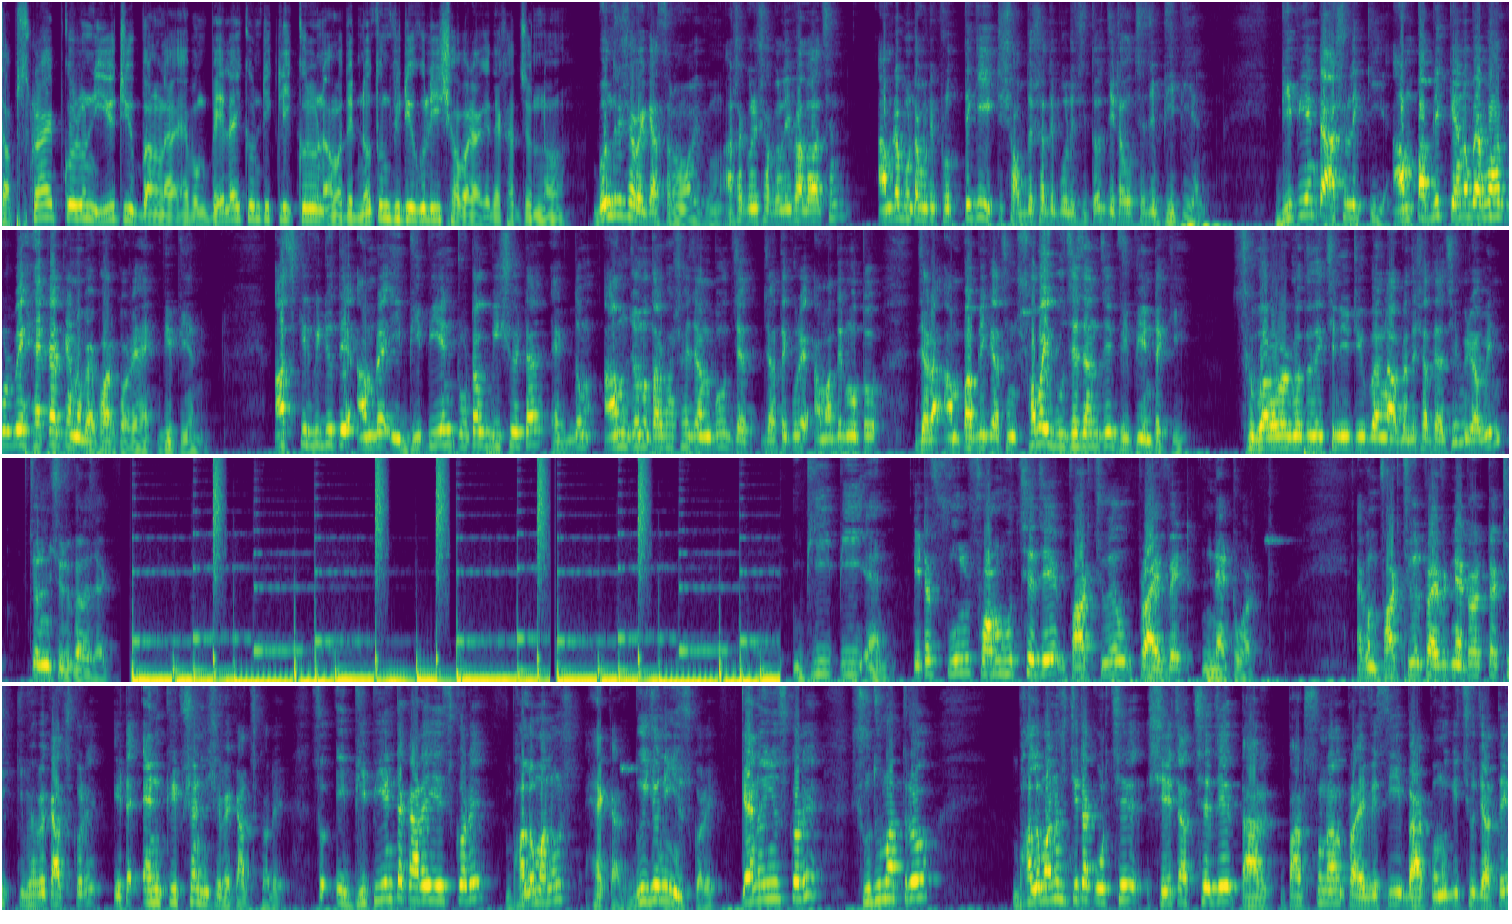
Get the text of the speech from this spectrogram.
Subscribe করুন YouTube Bangla এবং bell আইকনটি ক্লিক করুন আমাদের নতুন ভিডিওগুলি সবার আগে দেখার জন্য। বন্ধুরা, সবাইকে আসসালামু আলাইকুম। আশা করি সকলেই ভালো আছেন। আমরা মোটামুটি প্রত্যেকেই একটি শব্দের সাথে পরিচিত, যেটা হচ্ছে যে ভিপিএন। ভিপিএনটা আসলে কি? আম পাবলিক কেন ব্যবহার করবে? হ্যাকার কেন ব্যবহার করে ভিপিএন? আজকের ভিডিওতে আমরা এই ভিপিএন টোটাল বিষয়টা একদম আম জনতার ভাষায় জানব যাতে করে আমাদের মতো যারা আম পাবলিক আছেন, সবাই বুঝে যান যে ভিপিএনটা কি। সো বরাবর মতো দেখছেন ইউটিউব বাংলা, আপনাদের সাথে আছি আমি রবিন। চলুন শুরু করা যাক। ভিপিএন এটার ফুল ফর্ম হচ্ছে যে ভার্চুয়াল প্রাইভেট নেটওয়ার্ক এখন ভার্চুয়াল প্রাইভেট নেটওয়ার্কটা ঠিক কীভাবে কাজ করে? এটা এনক্রিপশন হিসেবে কাজ করে। সো এই ভিপিএনটা কারা ইউজ করে? ভালো মানুষ হ্যাকার দুইজনই ইউজ করে। কেন ইউজ করে? শুধুমাত্র ভালো মানুষ যেটা করছে, সে চাচ্ছে যে তার পার্সোনাল প্রাইভেসি বা কোনো কিছু যাতে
